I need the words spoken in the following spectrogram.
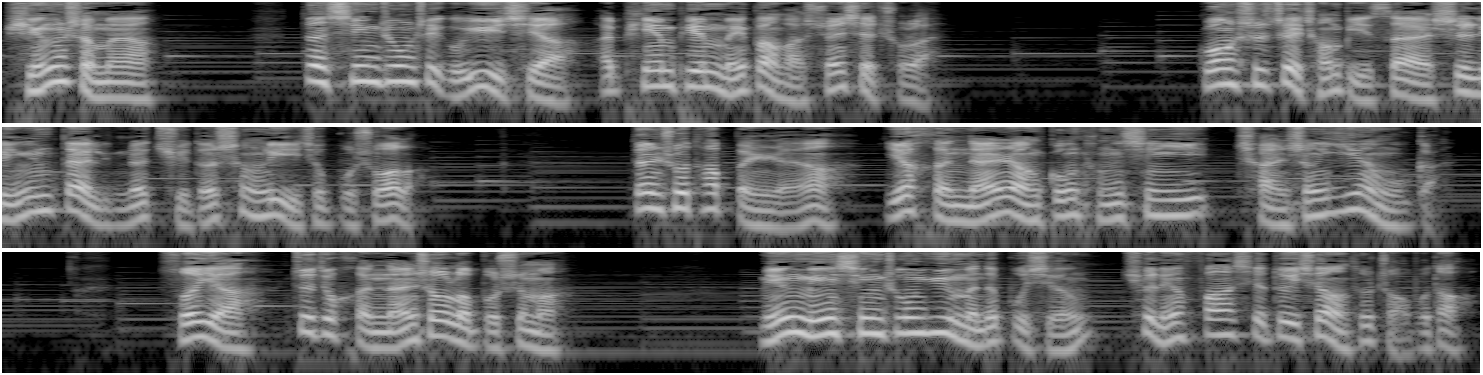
凭什么呀？但心中这股郁气啊，还偏偏没办法宣泄出来。光是这场比赛是林恩带领着取得胜利就不说了，单说他本人啊，也很难让工藤新一产生厌恶感。所以啊，这就很难受了，不是吗？明明心中郁闷的不行，却连发泄对象都找不到，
